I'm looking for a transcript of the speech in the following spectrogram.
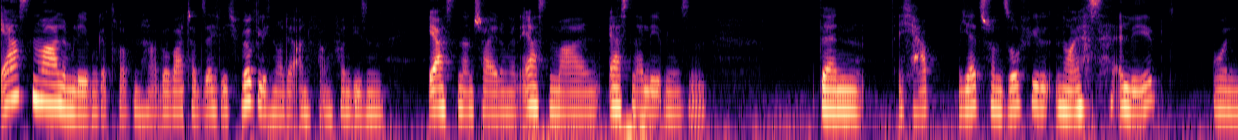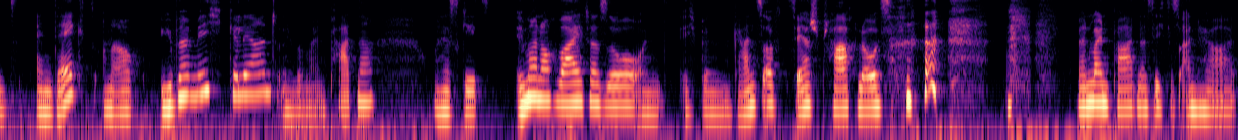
ersten Mal im Leben getroffen habe, war tatsächlich wirklich nur der Anfang von diesen ersten Entscheidungen, ersten Malen, ersten Erlebnissen. Denn ich habe jetzt schon so viel Neues erlebt und entdeckt und auch über mich gelernt und über meinen Partner. Und es geht immer noch weiter so und ich bin ganz oft sehr sprachlos. Wenn mein Partner sich das anhört,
